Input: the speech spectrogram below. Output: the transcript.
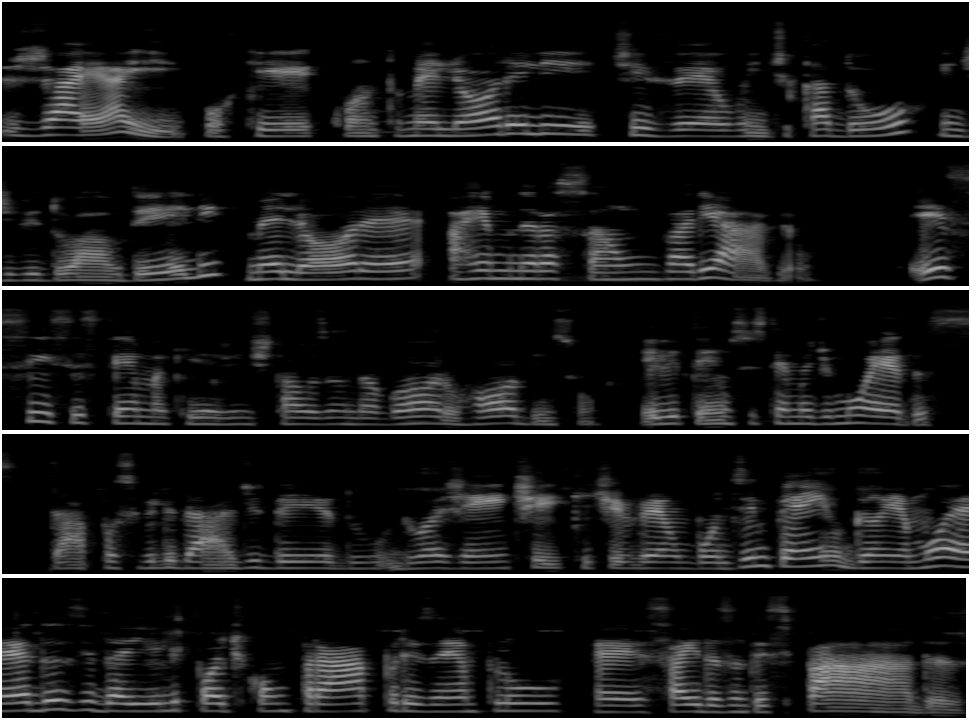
já é aí, porque quanto melhor ele tiver o indicador individual dele, melhor é a remuneração variável. Esse sistema que a gente está usando agora, o Robinson, ele tem um sistema de moedas dá a possibilidade de, do, do agente que tiver um bom desempenho ganha moedas e daí ele pode comprar, por exemplo, é, saídas antecipadas,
